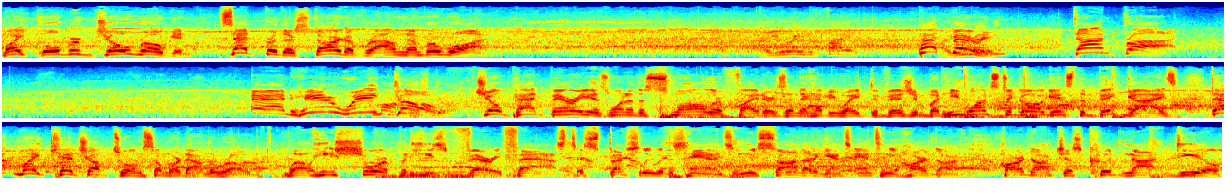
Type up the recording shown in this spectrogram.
Mike Goldberg, Joe Rogan, set for the start of round number one. Are you ready to fight? Pat Are Barry. Don Frye. And here we on, go. let's do it. Joe Pat Barry is one of the smaller fighters in the heavyweight division, but he wants to go against the big guys. That might catch up to him somewhere down the road. Well, he's short, but he's very fast, especially with his hands, and we saw that against Anthony Hardonk. Hardonk just could not deal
